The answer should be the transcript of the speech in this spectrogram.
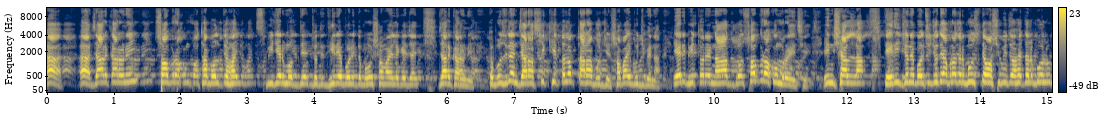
হ্যাঁ হ্যাঁ যার কারণেই সব রকম কথা বলতে হয়। স্পিডের মধ্যে যদি ধীরে বলি তো বহু সময় লেগে যায় যার কারণে। তো বুঝলেন? যারা শিক্ষিত লোক তারা বুঝে সবাই বুঝবে না। এর ভিতরে নাদ গো সব রকম রয়েছে। ইনশাল্লাহ এরই জন্য বলছি যদি আপনাদের বুঝতে অসুবিধা হয় তাহলে বলুন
